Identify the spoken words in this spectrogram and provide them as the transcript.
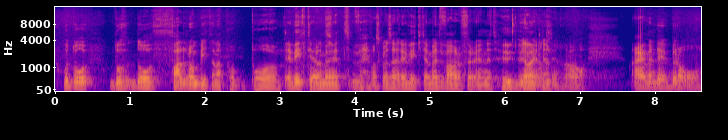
Och då, då, då faller de bitarna på, på Det är viktigare på med ett, vad ska man säga, det är viktigare med ett varför än ett hur Ja, verkligen. egentligen. Ja. Nej men det är bra.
